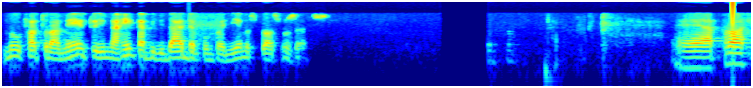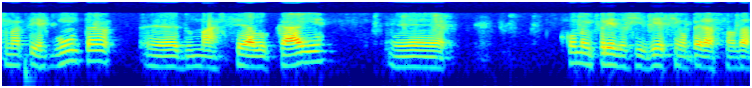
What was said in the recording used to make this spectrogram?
no faturamento e na rentabilidade da companhia nos próximos anos. É, a próxima pergunta é do Marcelo Caie. É, como a empresa se vê sem operação da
